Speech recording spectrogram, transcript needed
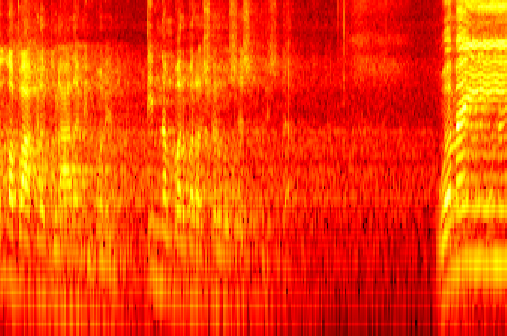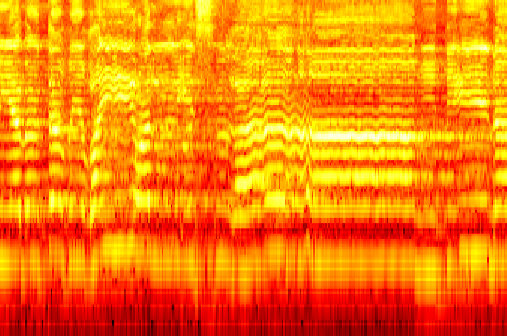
আল্লাহ পাক রব্বুল আলামিন বলেন তিন নম্বর পারা সর্বশেষ পৃষ্ঠা ومن يبتغ غير الإسلام دينا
